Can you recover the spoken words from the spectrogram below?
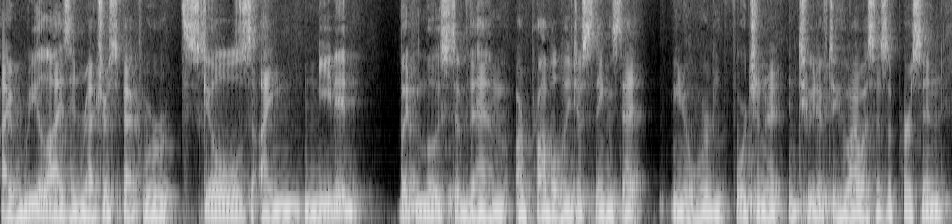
I realize in retrospect were skills I needed. But most of them are probably just things that you know were fortunate, intuitive to who I was as a person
